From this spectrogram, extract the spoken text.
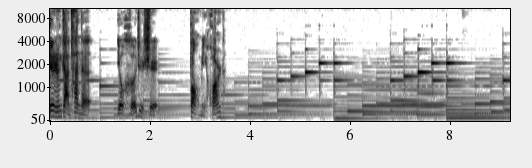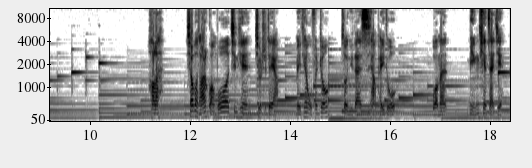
令人感叹的，又何止是爆米花呢？好了，小宝儿广播今天就是这样，每天五分钟，做你的思想陪读。我们明天再见。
